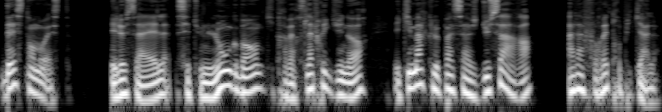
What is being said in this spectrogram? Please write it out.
d'est en ouest. Et le Sahel, c'est une longue bande qui traverse l'Afrique du Nord et qui marque le passage du Sahara à la forêt tropicale.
